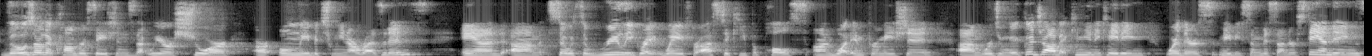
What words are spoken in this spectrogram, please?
those are the conversations that we are sure are only between our residents and um, so it's a really great way for us to keep a pulse on what information um, we're doing a good job at communicating, where there's maybe some misunderstandings,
